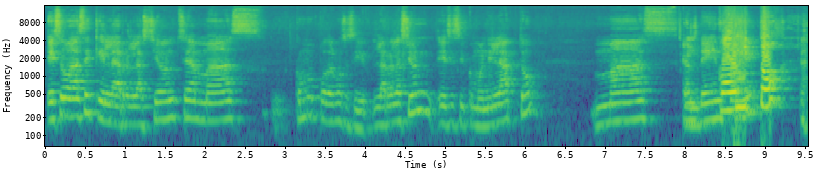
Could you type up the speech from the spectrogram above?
eso hace que la relación sea más, ¿cómo podemos decir? La relación, es decir, como en el acto, más El coito.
